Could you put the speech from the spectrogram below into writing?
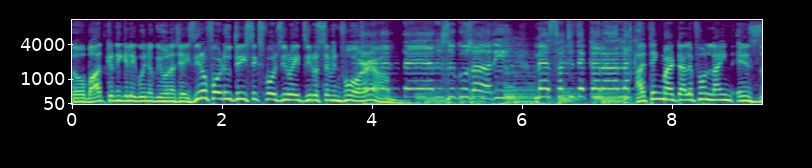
तो बात करने के लिए कोई ना कोई होना चाहिए। Zero four two three six four zero eight zero seven four. I think my telephone line is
